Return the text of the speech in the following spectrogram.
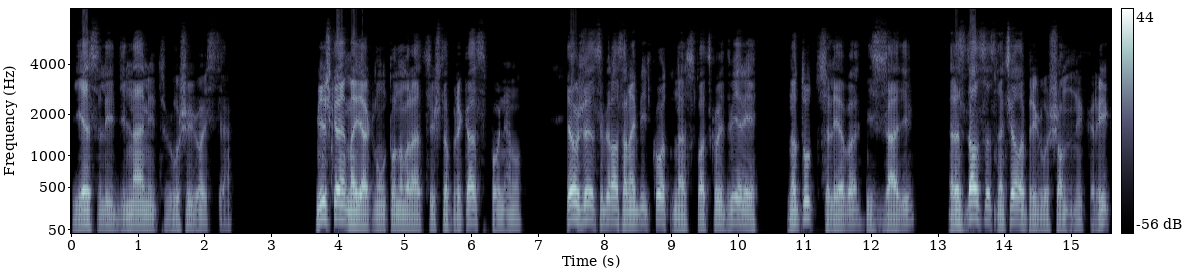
Если динамит, глуши гостя». Мишка маякнул тоном рации, что приказ понял. Я уже собирался набить код на складской двери, но тут слева и сзади раздался сначала приглушенный крик,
